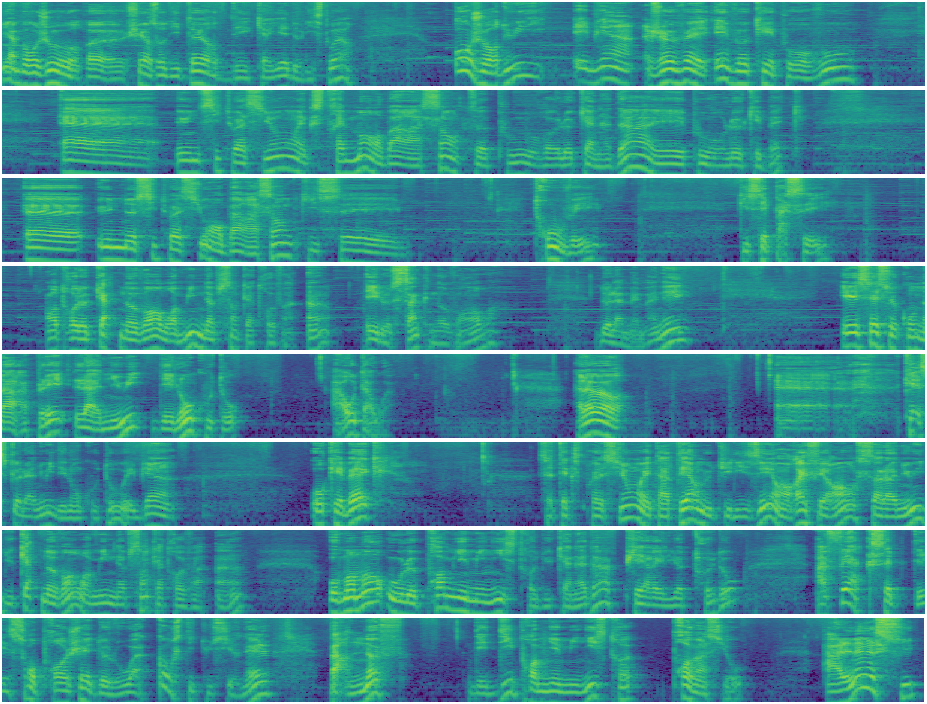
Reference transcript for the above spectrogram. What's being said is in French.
Eh bonjour, euh, chers auditeurs des cahiers de l'histoire. Aujourd'hui, eh bien, je vais évoquer pour vous euh, une situation extrêmement embarrassante pour le Canada et pour le Québec. Euh, une situation embarrassante qui s'est trouvée, qui s'est passée entre le 4 novembre 1981 et le 5 novembre de la même année, et c'est ce qu'on a appelé la nuit des longs couteaux à Ottawa. Alors, euh, qu'est-ce que la nuit des longs couteaux? Eh bien, au Québec, cette expression est un terme utilisé en référence à la nuit du 4 novembre 1981, au moment où le Premier ministre du Canada, Pierre Elliott Trudeau, a fait accepter son projet de loi constitutionnelle par neuf des dix premiers ministres provinciaux, à l'insu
